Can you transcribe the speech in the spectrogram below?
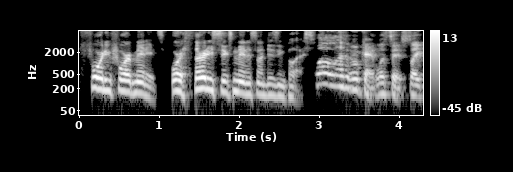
44 minutes or 36 minutes on Disney Plus. Well, okay, let's say it's like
